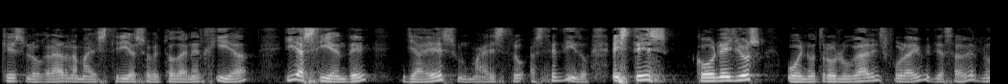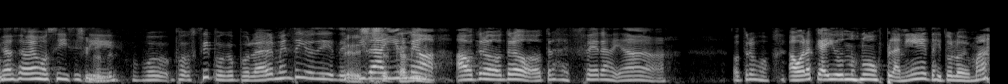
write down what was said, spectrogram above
que es lograr la maestría sobre toda energía, y asciende, ya es un maestro ascendido. Estés con ellos o en otros lugares por ahí, ya saber, ¿no? Ya sabemos, sí, sí, sí. Pues, sí, porque probablemente yo decida irme a, a otro, otras esferas ya. Otros, ahora que hay unos nuevos planetas y todo lo demás.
